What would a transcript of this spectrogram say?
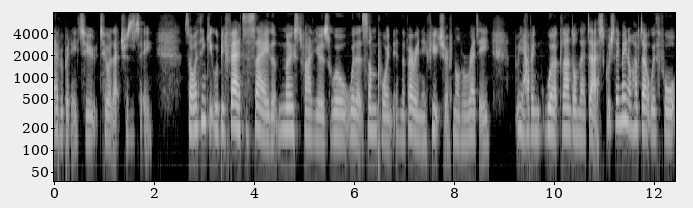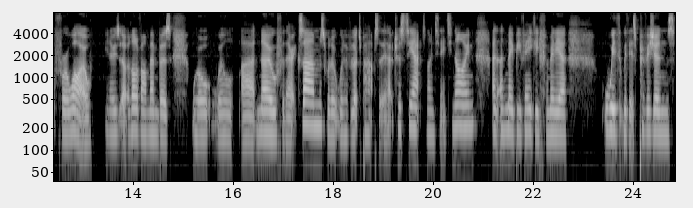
everybody to to electricity. So I think it would be fair to say that most valuers will will at some point in the very near future, if not already, be having work land on their desk, which they may not have dealt with for for a while you know, a lot of our members will will uh, know for their exams, will, will have looked perhaps at the Electricity Act 1989 and, and may be vaguely familiar with with its provisions.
